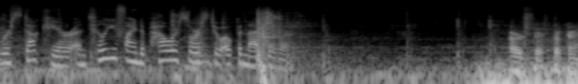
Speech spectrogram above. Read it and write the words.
We're stuck here until you find a power source to open that door. Perfect. Okay.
